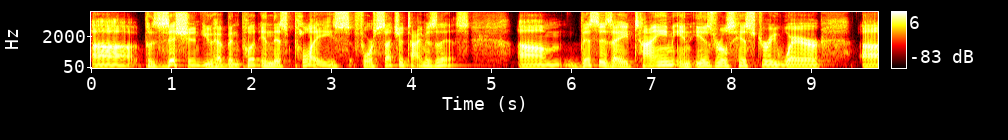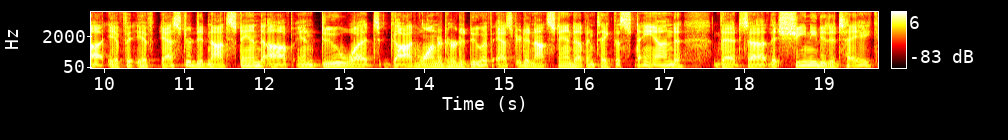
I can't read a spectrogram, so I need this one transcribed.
uh, position. You have been put in this place for such a time as this. Um, this is a time in Israel's history where uh, if if Esther did not stand up and do what God wanted her to do, if Esther did not stand up and take the stand that uh, that she needed to take,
